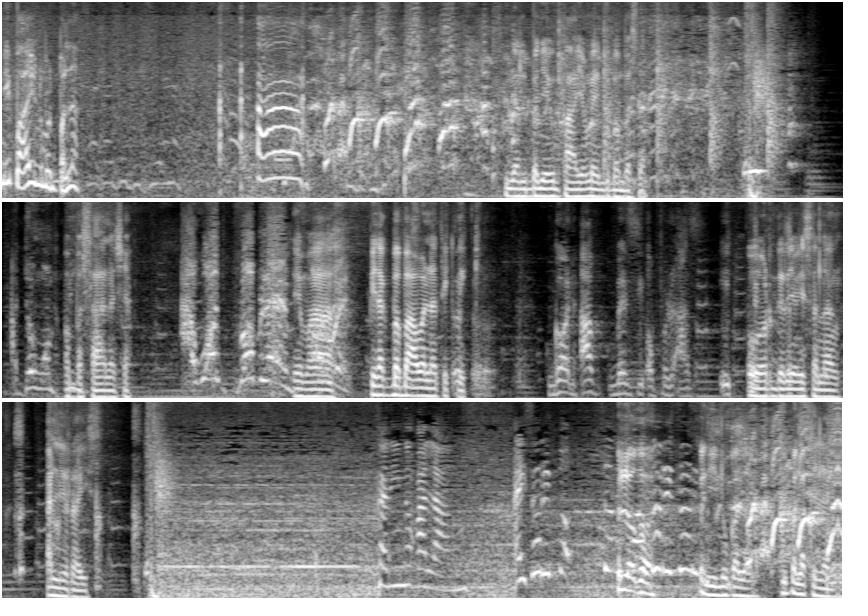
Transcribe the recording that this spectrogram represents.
May payo naman pala. Sinalba niya yung payong na hindi mabasa. I don't want peace. Mabasa na siya. I want problems. Yung mga pinagbabawal na teknik. God have mercy upon us. Order yung isa ng ali rice. Kanino ka lang? Ay, sorry po. Sorry Hello po, ka. sorry, sorry. Kanino ka lang? Hindi pala kilala.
